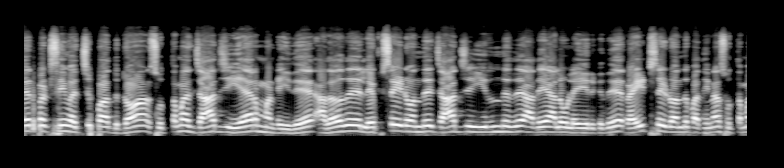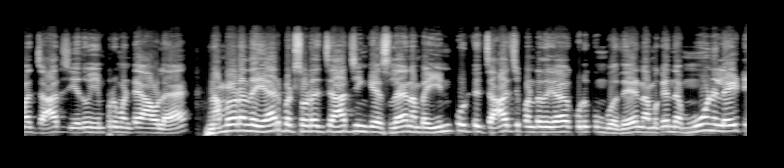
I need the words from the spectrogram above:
ஏர்பட்ஸையும் வச்சு பார்த்துட்டோம். சுத்தமாக சார்ஜ் ஏற மாட்டேங்குது. அதாவது லெஃப்ட் சைடு வந்து சார்ஜ் இருந்தது அதே அளவில் இருக்குது. ரைட் சைடு வந்து பார்த்தீங்கன்னா சுத்தமாக சார்ஜ் எதுவும் இம்ப்ரூவ்மெண்ட்டே ஆகல. நம்மளோட அந்த ஏர்பட்ஸோட சார்ஜிங் கேஸில் நம்ம இன்புட் சார்ஜ் பண்ணுறதுக்காக கொடுக்கும்போது நமக்கு இந்த மூணு லைட்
